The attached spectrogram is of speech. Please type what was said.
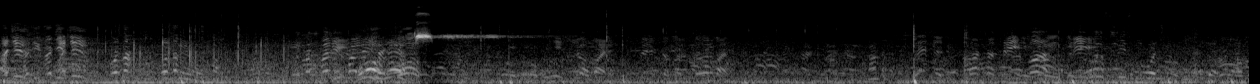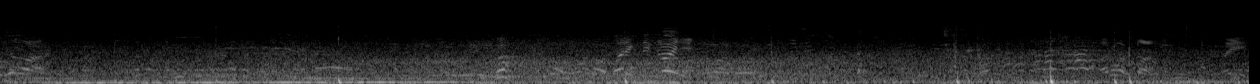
Один, один, один. Можно, можно. Вали. Все, Марик. Все нормально. Слышишь? Паша, три, два, три. Марик, ты крайний. Хорош, да. Стоит.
